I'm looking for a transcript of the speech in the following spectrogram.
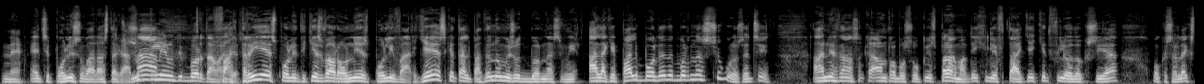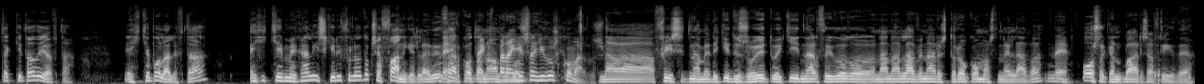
Ναι. Έτσι, πολύ σοβαρά στεγανά. Σου κλείνουν την πόρτα, μάλλον. Φατρίες, πολιτικές βαρονίες πολύ βαριές κτλ. Δεν νομίζω ότι μπορεί να συμβεί. Αλλά και πάλι ποτέ δεν μπορεί να είσαι σίγουρος, έτσι. Αν ήρθε ένας άνθρωπος ο οποίος πράγματι έχει λεφτά και έχει και τη φιλοδοξία, ο Κασαλάκης τα έχει και τα δύο αυτά. Έχει και πολλά λεφτά, έχει και μεγάλη ισχυρή φιλοδοξία. Φάνηκε δηλαδή. δεν θα ερχόταν ο άνθρωπος Παναγία αρχηγό κόμματο. να αφήσει την αμερική τη ζωή του εκεί, να έρθει εδώ το- να αναλάβει ένα αριστερό κόμμα στην Ελλάδα. Ναι. Όσο και αν πάρεις αυτή η ιδέα.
